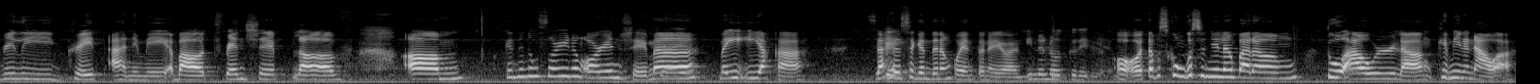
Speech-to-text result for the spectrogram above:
really great anime about friendship, love. Um, ganda ng story ng Orange eh. Ma, maiiyak ka. Dahil Sige. sa ganda ng kwento na yon. Ino-note ko din yan. Oo. Tapos kung gusto niyo lang parang two-hour lang, Kimi no Nawa.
